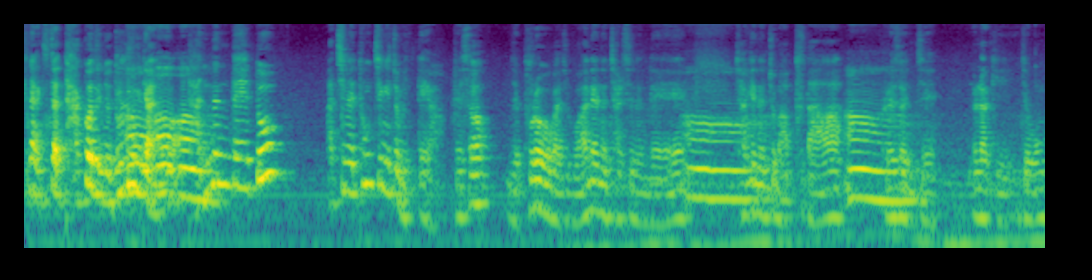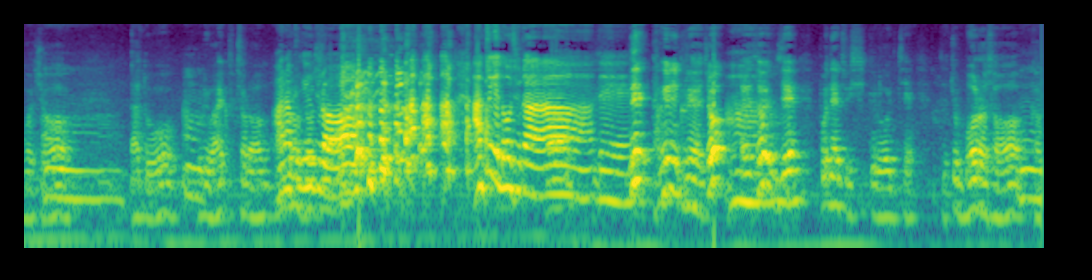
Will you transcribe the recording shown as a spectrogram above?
그냥 진짜 닿거든요. 누르는 게 어, 아니고 어, 어. 닿는데도 아침에 통증이 좀 있대요. 그래서 이제 부러워가지고 아내는 잘 쓰는데 어, 자기는 좀 아프다. 어, 그래서 이제 연락이 이제 온 거죠. 어, 나도 어. 우리 와이프처럼 안 아프게. 해주라. 안쪽에 넣어주라. 네. 네, 당연히 그래야죠. 아. 그래서 이제 보내주시기로 이제 좀 멀어서 음.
